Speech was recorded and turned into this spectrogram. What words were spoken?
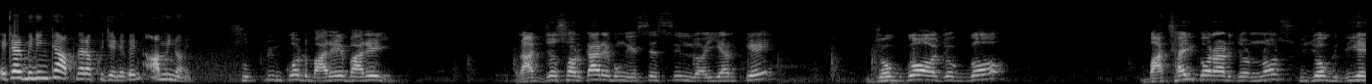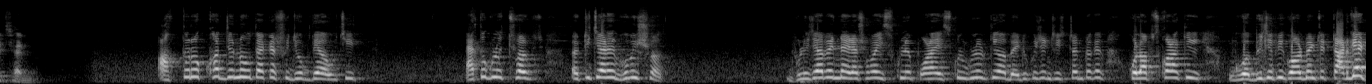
এটার মিনিংটা আপনারা খুঁজে নেবেন, আমি নয়। সুপ্রিম কোর্ট বারে বারেই রাজ্য সরকার এবং এসএসসির লয়ারকে যোগ্য অযোগ্য বাছাই করার জন্য সুযোগ দিয়েছেন। আত্মরক্ষার জন্যও তো একটা সুযোগ দেওয়া উচিত। এতগুলো টিচারের ভবিষ্যৎ। ভুলে যাবেন না, এরা সবাই স্কুলে পড়া স্কুলগুলোর কী হবে? এডুকেশন সিস্টেমটাকে কোলাপস করা কি বিজেপি গভর্নমেন্টের টার্গেট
